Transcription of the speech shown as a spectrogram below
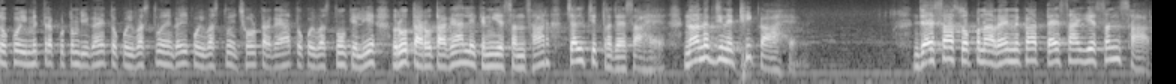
तो कोई मित्र कुटुंबी गए तो कोई वस्तुएँ गई, कोई वस्तुएँ छोड़कर गया तो कोई वस्तुओं के लिए रोता रोता गया, लेकिन ये संसार चलचित्र जैसा है। नानक जी ने ठीक कहा है, जैसा स्वप्न रैन का, तैसा ये संसार।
